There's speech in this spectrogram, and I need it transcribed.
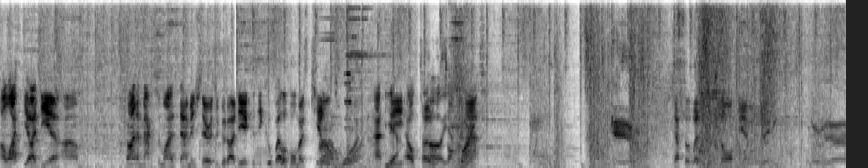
I like the idea. Um, trying to maximize damage there is a good idea because he could well have almost killed one. at Yeah. the health total Oh, that's yeah. on the mat. You have to weather storm here.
